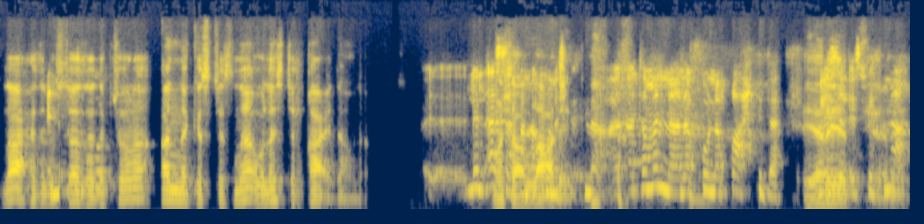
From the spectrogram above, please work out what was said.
لاحظ الأستاذة دكتورة أنك استثناء ولست القاعدة هنا. للأسف ما شاء الله أنا أكون استثناء. أتمنى أن أكون القاعده ليس الاستثناء.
